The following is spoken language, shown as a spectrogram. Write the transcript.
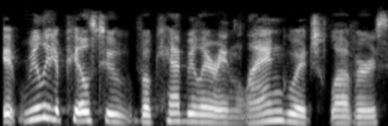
it really appeals to vocabulary and language lovers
